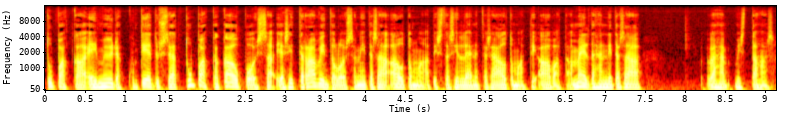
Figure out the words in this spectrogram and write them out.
tupakkaa ei myydä kuin tietyissä tupakkakaupoissa ja sitten ravintoloissa niitä saa automaattista silleen, että se automaatti avataan. Meiltähän niitä saa vähän mistä tahansa.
